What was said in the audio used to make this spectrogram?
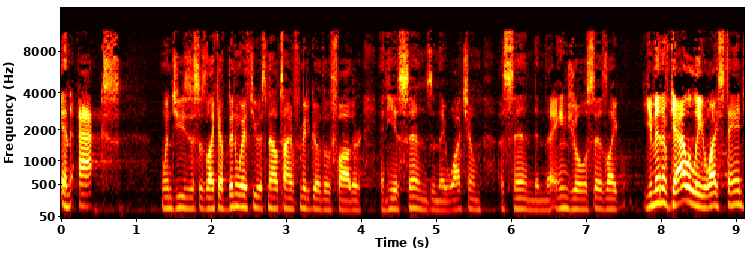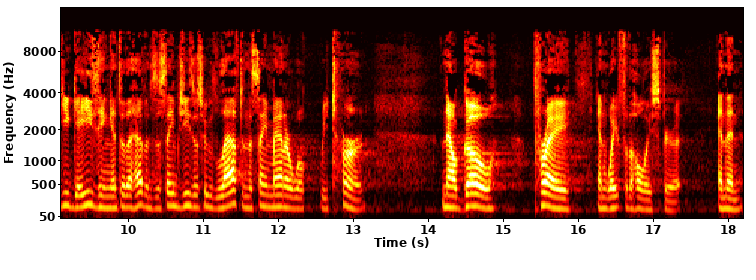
and Acts when Jesus is like, I've been with you, it's now time for me to go to the Father. And he ascends and they watch him ascend. And the angel says, like, Ye men of Galilee, why stand ye gazing into the heavens? The same Jesus who left in the same manner will return. Now go, pray, and wait for the Holy Spirit. And then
